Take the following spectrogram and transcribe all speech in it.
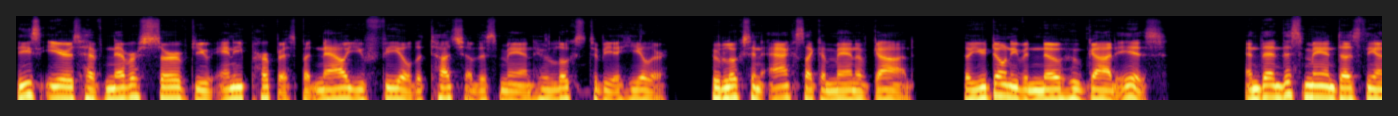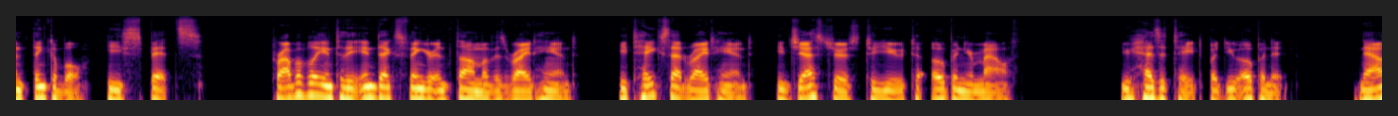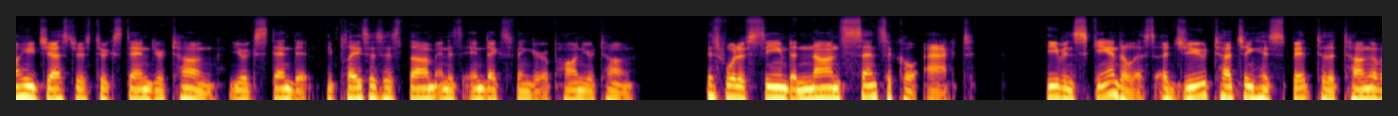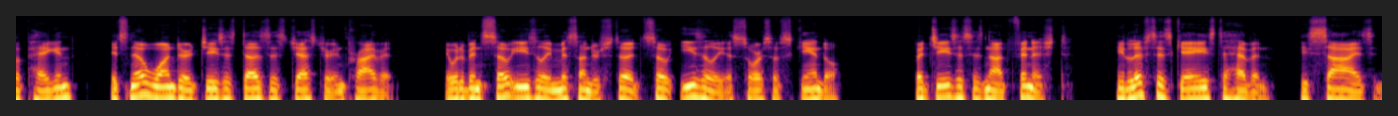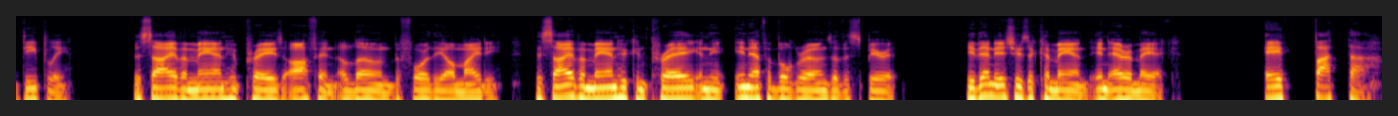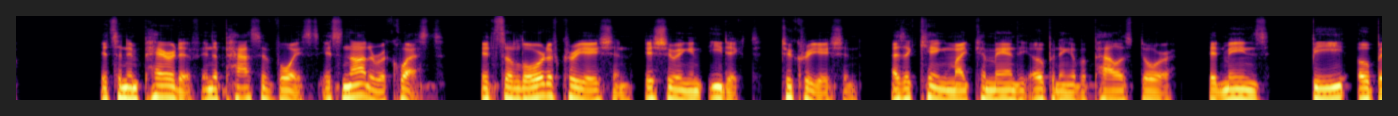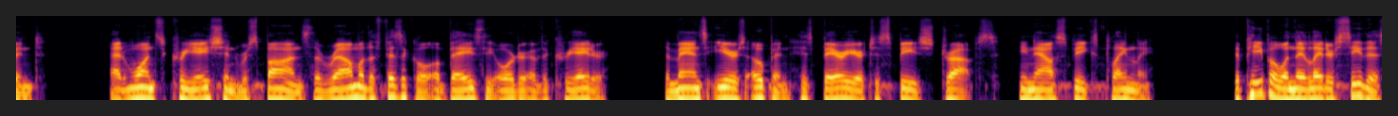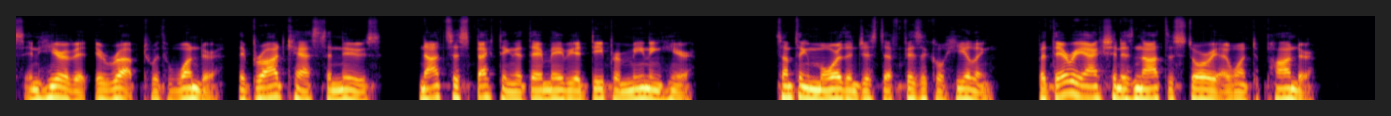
These ears have never served you any purpose, but now you feel the touch of this man who looks to be a healer, who looks and acts like a man of God, though you don't even know who God is. And then this man does the unthinkable. He spits, probably into the index finger and thumb of his right hand. He takes that right hand. He gestures to you to open your mouth. You hesitate, but you open it. Now he gestures to extend your tongue. You extend it. He places his thumb and his index finger upon your tongue. This would have seemed a nonsensical act, even scandalous. A Jew touching his spit to the tongue of a pagan. It's no wonder Jesus does this gesture in private. It would have been so easily misunderstood, so easily a source of scandal. But Jesus is not finished. He lifts his gaze to heaven. He sighs deeply. The sigh of a man who prays often alone before the Almighty. The sigh of a man who can pray in the ineffable groans of the Spirit. He then issues a command in Aramaic Ephata. It's an imperative in the passive voice. It's not a request. It's the Lord of creation issuing an edict to creation, as a king might command the opening of a palace door. It means, be opened. At once, creation responds. The realm of the physical obeys the order of the Creator. The man's ears open, his barrier to speech drops. He now speaks plainly. The people, when they later see this and hear of it, erupt with wonder. They broadcast the news, not suspecting that there may be a deeper meaning here something more than just a physical healing. But their reaction is not the story I want to ponder.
